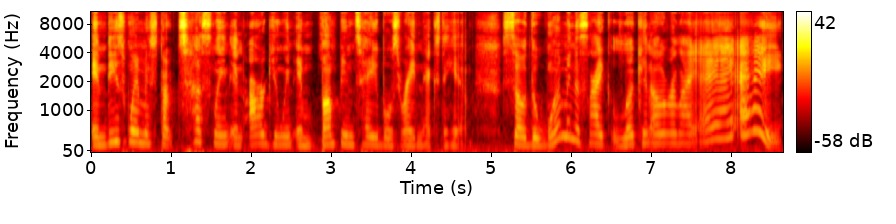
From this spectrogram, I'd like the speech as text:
And these women start tussling and arguing and bumping tables right next to him. So the woman is like looking over, like, hey, hey, hey.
